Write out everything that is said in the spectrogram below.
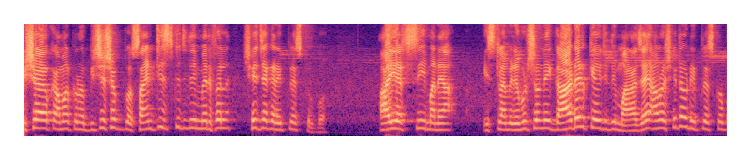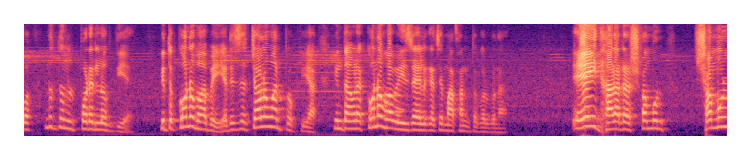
বিষয়ক, আমার কোনো বিশেষজ্ঞ সায়েন্টিস্টকে যদি মেরে ফেলে, সেই জায়গায় রিপ্লেস করব। আইআরসি মানে ইসলামী রেভলিউশনারি গার্ডের কেউ যদি মারা যায়, আমরা সেটাও রিপ্লেস করব নতুন পরের লোক দিয়ে। কিন্তু কোনোভাবেই এটা ইজ চলমান প্রক্রিয়া, কিন্তু আমরা কোনোভাবে ইসরায়েলের কাছে মাথা নত করব না। এই ধারাটা সমূল সমূল,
